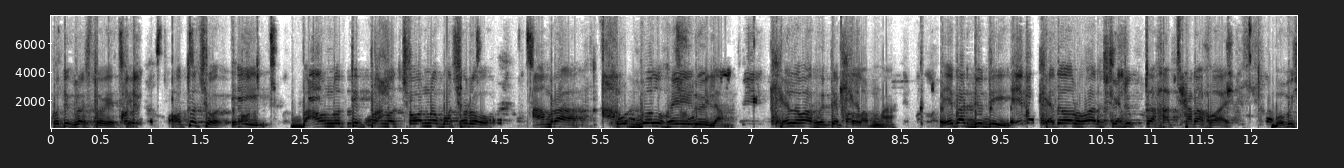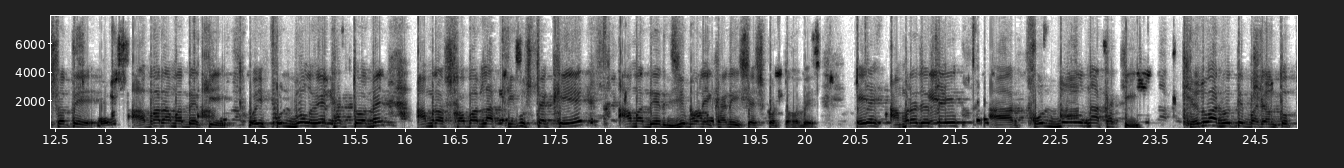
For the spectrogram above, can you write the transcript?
ক্ষতিগ্রস্ত হয়েছে। অথচ এই বাউন্ন তিপ্পান্ন চুয়ান্ন বছরও আমরা ফুটবল হয়ে রইলাম। খেলোয়াড় হইতে পারলাম না। এবার যদি খেলোয়াড় হওয়ার সুযোগটা হাতছাড়া হয় ভবিষ্যতে আবার আমাদেরকে ওই ফুটবল হয়ে থাকতে হবে। আমরা সবার লাঠি কুষ্টা খেয়ে আমাদের জীবন এখানে শেষ করতে হবে। এ আমরা যাতে আর ফুটবল না থাকি, খেলোয়াড় হতে পারে, অন্তত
